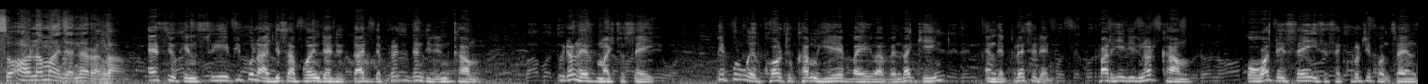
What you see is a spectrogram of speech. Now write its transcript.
So auna manje nerangama. As you can see, people are disappointed that the president didn't come. We don't have much to say. People were called to come here by Wavenda King and the president, but he did not come. For what they say is a security concern.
